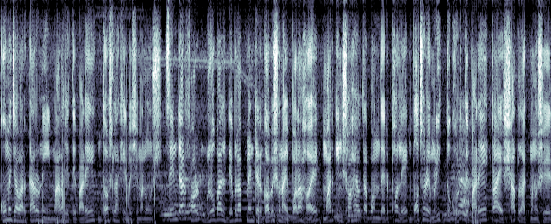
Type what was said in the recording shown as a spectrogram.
কমে যাওয়ার কারণেই মারা যেতে পারে দশ লাখের বেশি মানুষ। সেন্টার ফর গ্লোবাল ডেভেলপমেন্টের গবেষণায় বলা হয় মার্কিন সহায়তা বন্ধের ফলে বছরে মৃত্যু ঘটতে পারে প্রায় সাত লাখ মানুষের।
